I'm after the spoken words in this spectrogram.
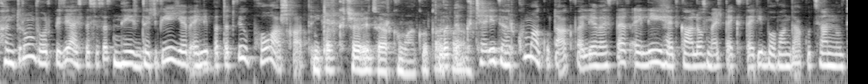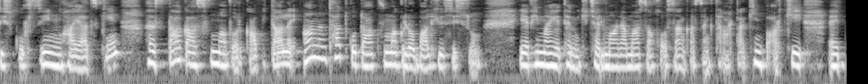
փնտրում, որպեսզի այսպես ասած ներդրվի եւ ելի պատտվի ու փող աշխատի։ Որտեղ քչերի ձեռքում է կուտակվել։ Որտեղ քչերի ձեռքում է կուտակվել եւ այստեղ ելի հետ գալով մեր տեքստերի բովանդակությանն ու դիսկուրսին ու հայացքին հստակ ասվում է, որ կապիտալը անընդհատ կուտակվում է գլոբալ հյուսիսում։ Եվ հիմա եթե մի քիչ էլ մանրամասն խոսանք, ասենք թե արտաքին պարտքի այդ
